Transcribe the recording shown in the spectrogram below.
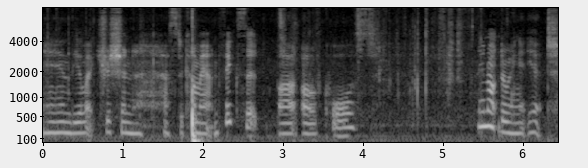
And the electrician has to come out and fix it. But of course, they're not doing it yet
